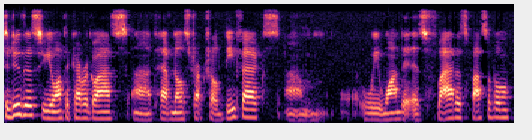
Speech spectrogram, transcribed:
To do this, you want the cover glass uh, to have no structural defects. Um, we want it as flat as possible,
